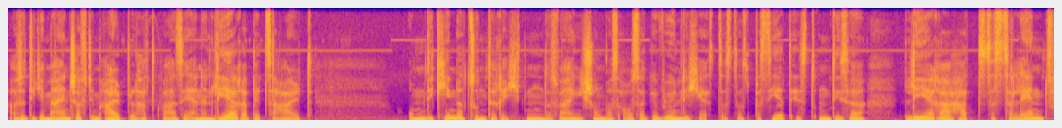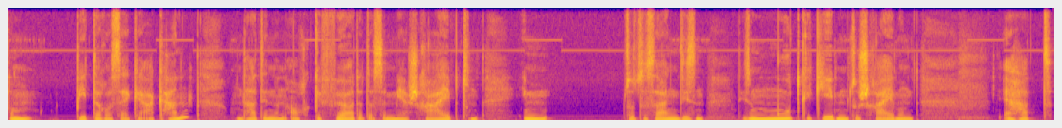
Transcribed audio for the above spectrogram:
Also die Gemeinschaft im Alpel hat quasi einen Lehrer bezahlt, um die Kinder zu unterrichten. Das war eigentlich schon was Außergewöhnliches, dass das passiert ist. Und dieser Lehrer hat das Talent vom Peter Rosecke erkannt und hat ihn dann auch gefördert, dass er mehr schreibt und ihm sozusagen diesen, diesen Mut gegeben zu schreiben. Und er hat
